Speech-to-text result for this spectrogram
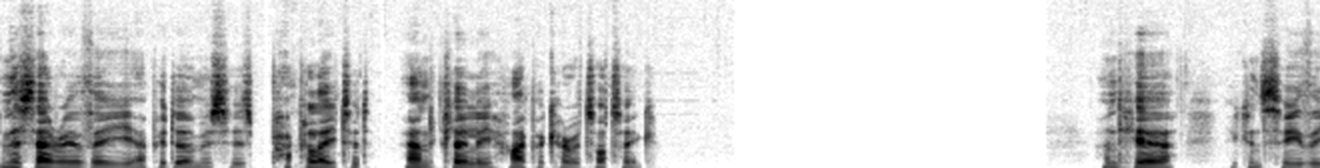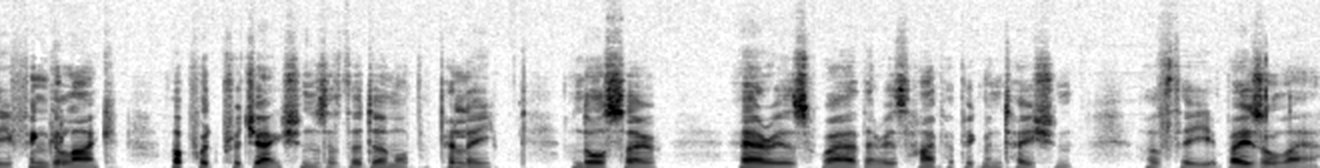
In this area the epidermis is papillated and clearly hyperkeratotic. And here you can see the finger-like upward projections of the dermal papillae and also areas where there is hyperpigmentation of the basal layer.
